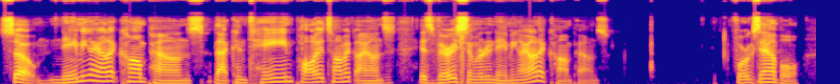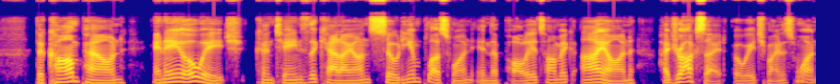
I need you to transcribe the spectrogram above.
So naming ionic compounds that contain polyatomic ions is very similar to naming ionic compounds. For example, the compound NaOH contains the cation sodium plus 1 in the polyatomic ion hydroxide, OH minus 1.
